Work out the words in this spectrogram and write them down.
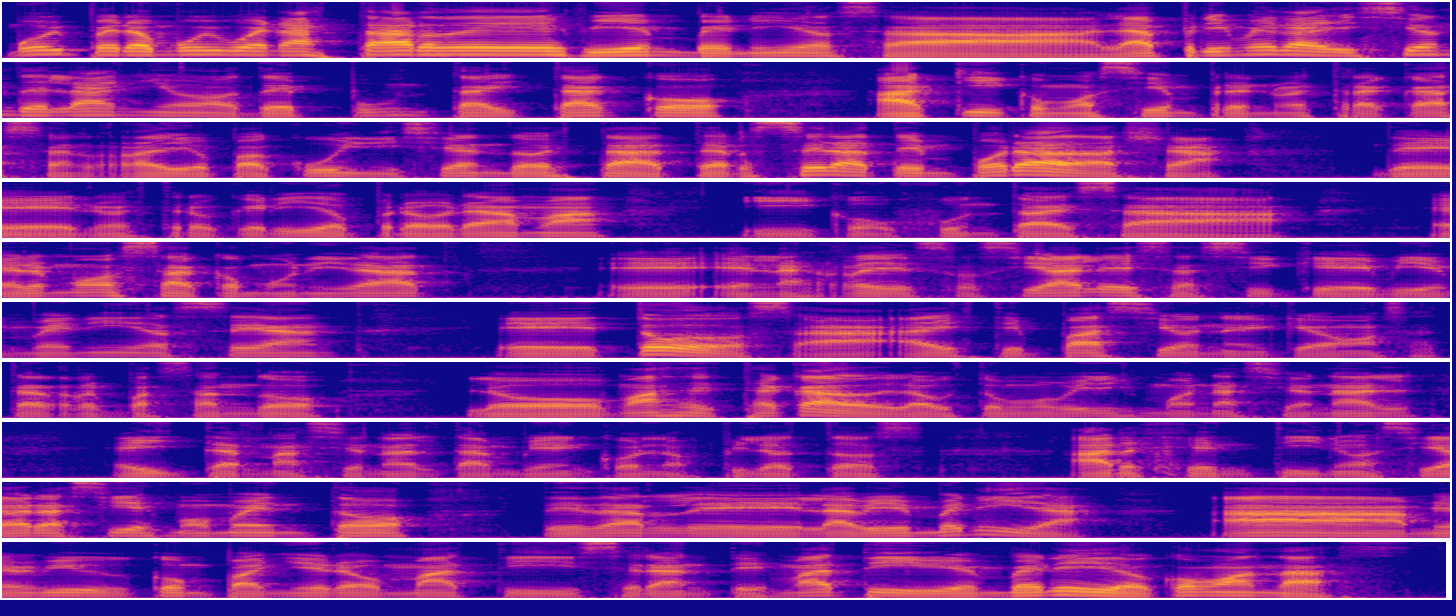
Muy pero muy buenas tardes, bienvenidos a la primera edición del año de Punta y Taco, aquí como siempre en nuestra casa en Radio Pacú, iniciando esta tercera temporada ya de nuestro querido programa y conjunto a esa hermosa comunidad eh, en las redes sociales, así que bienvenidos sean eh, todos a, a este espacio en el que vamos a estar repasando lo más destacado del automovilismo nacional e internacional también con los pilotos argentinos. Y ahora sí es momento de darle la bienvenida a mi amigo y compañero Mati Cerantes. Mati, bienvenido, ¿cómo andás?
